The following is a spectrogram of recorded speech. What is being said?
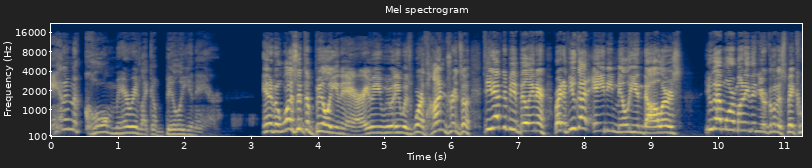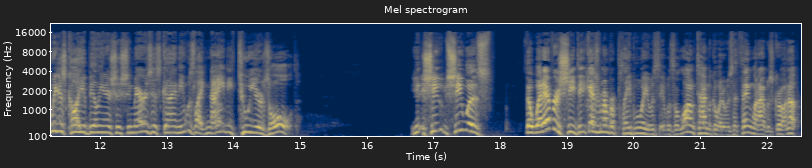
Anna Nicole married like a billionaire. And if it wasn't a billionaire, it, was worth hundreds of. Do you have to be a billionaire? Right? If you got $80 million, you got more money than you're going to spend. Can we just call you a billionaire? So she marries this guy and he was like 92 years old. She, she was the whatever she did. You guys remember Playboy? It was, it was a long time ago, but it was a thing when I was growing up.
